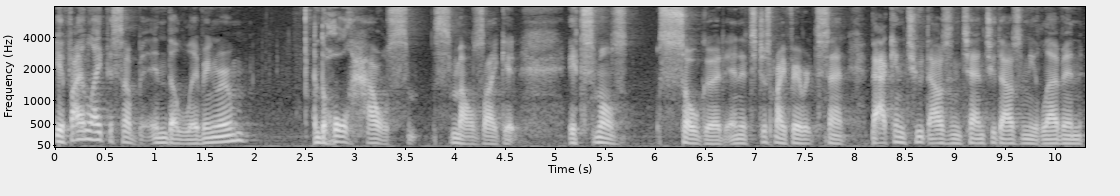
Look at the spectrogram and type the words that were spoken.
If I light this up in the living room, and the whole house smells like it, it smells so good and it's just my favorite scent. Back in 2010 2011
